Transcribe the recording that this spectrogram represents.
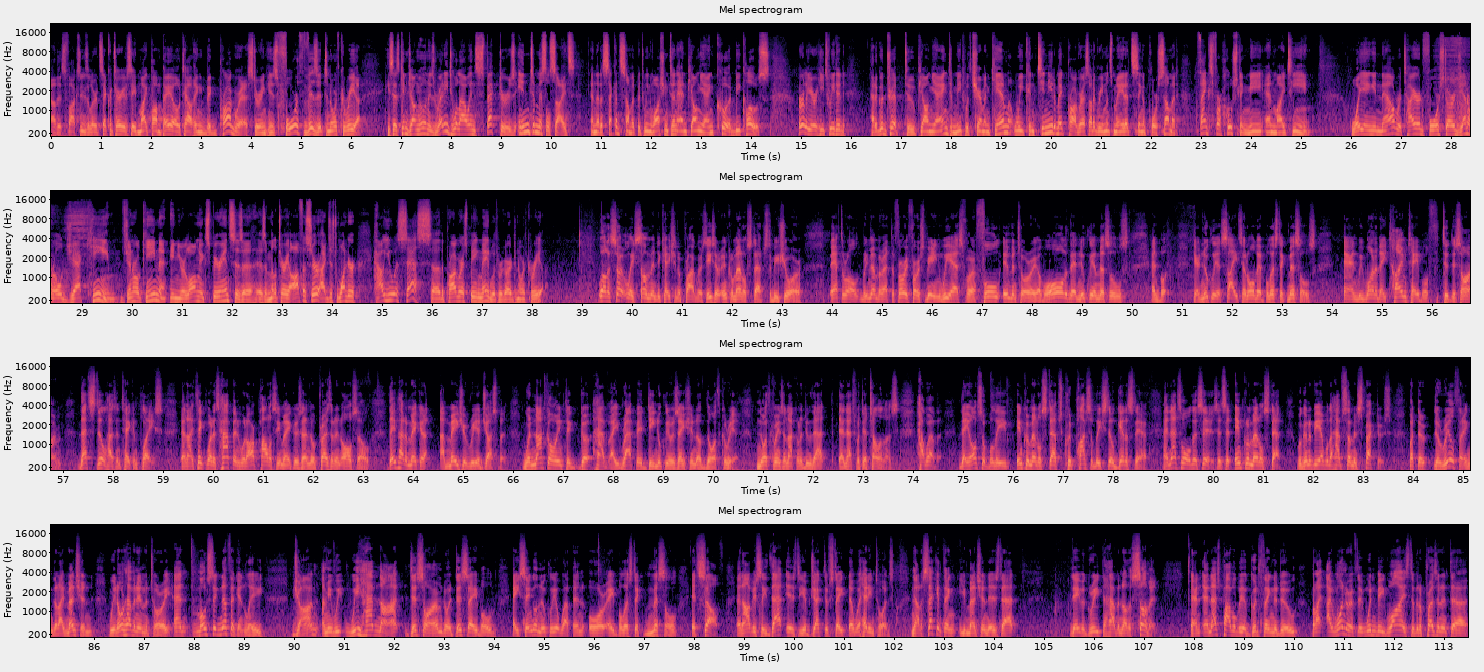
Now, this Fox News Alert Secretary of State Mike Pompeo touting big progress during his fourth visit to North Korea. He says Kim Jong un is ready to allow inspectors into missile sites and that a second summit between Washington and Pyongyang could be close. Earlier, he tweeted, had a good trip to Pyongyang to meet with Chairman Kim. We continue to make progress on agreements made at Singapore summit. Thanks for hosting me and my team. Weighing in now, retired four-star General Jack Keane. General Keane, in your long experience as a, as a military officer, I just wonder how you assess uh, the progress being made with regard to North Korea. Well, it's certainly some indication of progress. These are incremental steps, to be sure. After all, remember, at the very first meeting, we asked for a full inventory of all of their nuclear missiles and their nuclear sites and all their ballistic missiles and we wanted a timetable to disarm. That still hasn't taken place. And I think what has happened with our policymakers and the president also, they've had to make a, a major readjustment. We're not going to go have a rapid denuclearization of North Korea. North Koreans are not going to do that, and that's what they're telling us. However, they also believe incremental steps could possibly still get us there. And that's all this is. It's an incremental step. We're going to be able to have some inspectors. But the, the real thing that I mentioned, we don't have an inventory, and most significantly, John, I mean, we, we have not disarmed or disabled a single nuclear weapon or a ballistic missile itself. And obviously, that is the objective state that we're heading towards. Now, the second thing you mentioned is that they've agreed to have another summit. And, and that's probably a good thing to do. But I, I wonder if it wouldn't be wise for the president uh,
